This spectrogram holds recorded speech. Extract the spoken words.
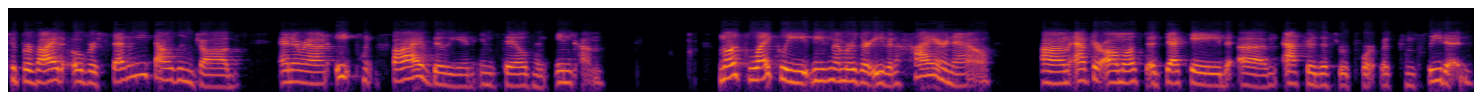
to provide over 70,000 jobs and around 8.5 billion in sales and income. Most likely, these numbers are even higher now um, after almost a decade um, after this report was completed.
